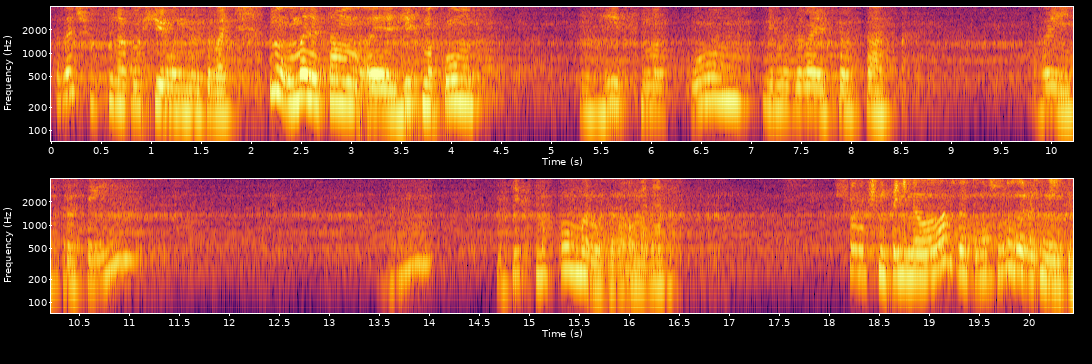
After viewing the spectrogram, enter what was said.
сказати, щоб назву фірми не називати. Ну, у мене там е, зі смаком, зі смаком, він називається отак. Вей протеїн. Зі смаком морозива у мене. Що, в общем-то, немаловажно, тому що, ну ви розумієте,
